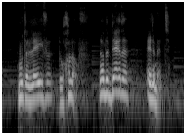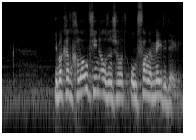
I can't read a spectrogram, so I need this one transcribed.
We moeten leven door geloof. Nou, de derde element. Je mag het geloof zien als een soort ontvangen mededeling.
